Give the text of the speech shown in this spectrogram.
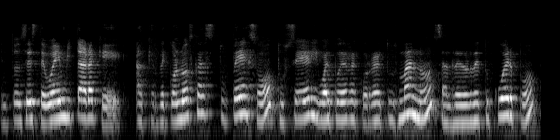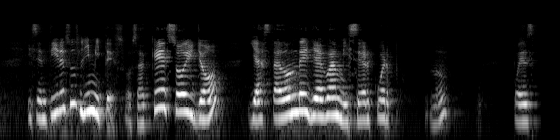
Entonces te voy a invitar a que, a que reconozcas tu peso, tu ser, igual puedes recorrer tus manos alrededor de tu cuerpo y sentir esos límites, o sea, ¿qué soy yo y hasta dónde llego a mi ser cuerpo, ¿no? Pues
